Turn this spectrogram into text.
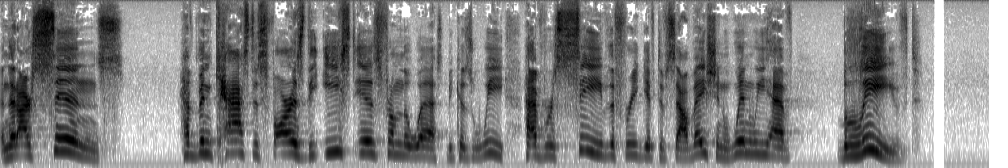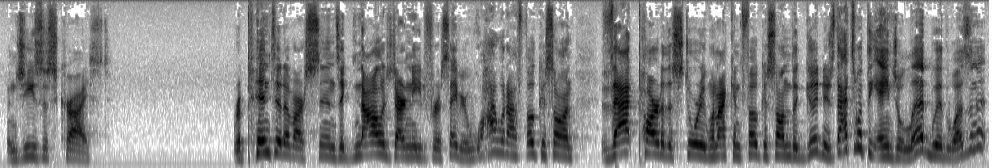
And that our sins have been cast as far as the east is from the west because we have received the free gift of salvation when we have believed in Jesus Christ, repented of our sins, acknowledged our need for a Savior. Why would I focus on that part of the story when I can focus on the good news? That's what the angel led with, wasn't it?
